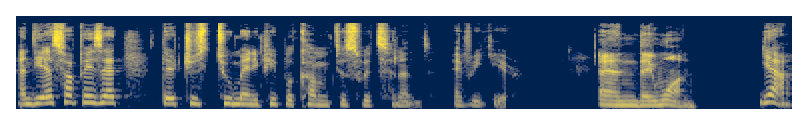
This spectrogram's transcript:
And the SVP said there are just too many people coming to Switzerland every year. And they won. Yeah,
